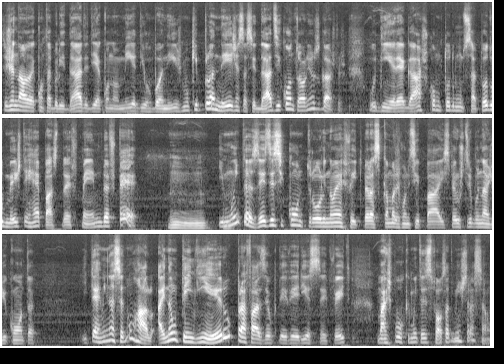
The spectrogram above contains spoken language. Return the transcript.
seja na área de contabilidade, de economia, de urbanismo, que planejem essas cidades e controlem os gastos. O dinheiro é gasto, como todo mundo sabe, todo mês tem repasse do FPM e do FPE. Hum. E muitas vezes esse controle não é feito pelas câmaras municipais, pelos tribunais de conta, e termina sendo um ralo. Aí não tem dinheiro para fazer o que deveria ser feito, mas porque muitas vezes falta administração.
